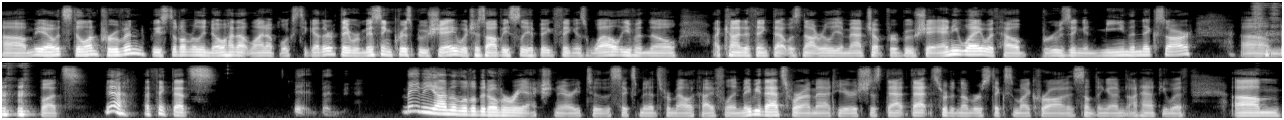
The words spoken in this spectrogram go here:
Um, you know, it's still unproven. We still don't really know how that lineup looks together. They were missing Chris Boucher, which is obviously a big thing as well, even though I kind of think that was not really a matchup for Boucher anyway, with how bruising and mean the Knicks are. Um, but yeah, I think that's maybe I'm a little bit overreactionary to the six minutes for Malachi Flynn. Maybe that's where I'm at here. It's just that that sort of number sticks in my craw is something I'm not happy with. Um,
